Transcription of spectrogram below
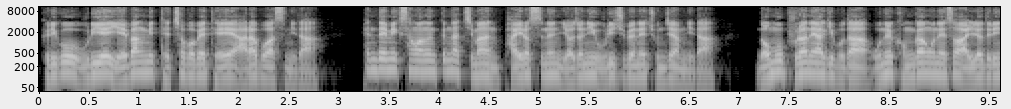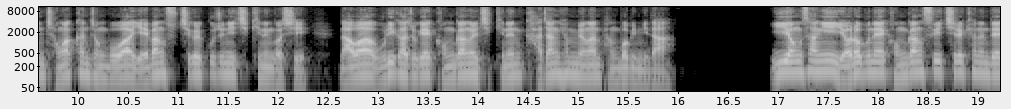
그리고 우리의 예방 및 대처법에 대해 알아보았습니다. 팬데믹 상황은 끝났지만 바이러스는 여전히 우리 주변에 존재합니다. 너무 불안해하기보다 오늘 건강원에서 알려드린 정확한 정보와 예방 수칙을 꾸준히 지키는 것이 나와 우리 가족의 건강을 지키는 가장 현명한 방법입니다. 이 영상이 여러분의 건강 스위치를 켜는데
